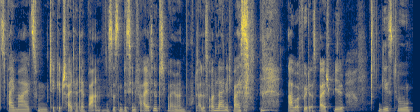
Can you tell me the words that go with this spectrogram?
zweimal zum Ticketschalter der Bahn. Es ist ein bisschen veraltet, weil man bucht alles online, ich weiß. Aber für das Beispiel gehst du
